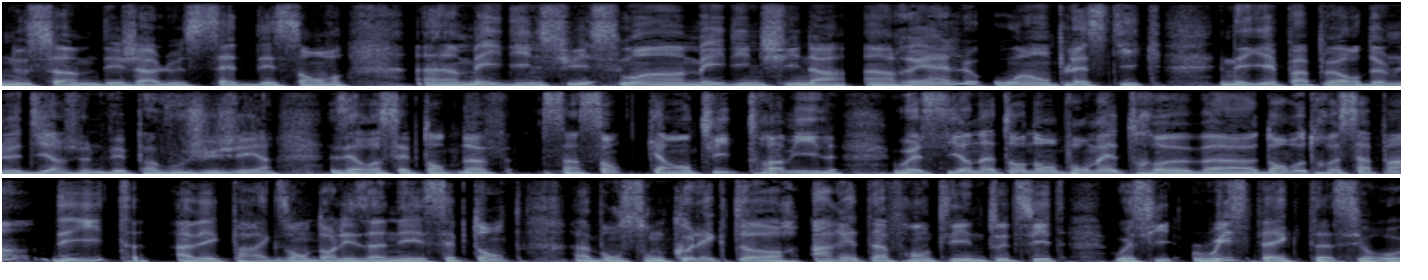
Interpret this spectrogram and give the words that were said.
Nous sommes déjà le 7 décembre. Un made in Suisse ou un made in China? Un réel ou un en plastique? N'ayez pas peur de me le dire, je ne vais pas vous juger. 079 548 3000. Voici en attendant pour mettre euh, bah, dans votre sapin des hits avec par exemple dans les années 70 un bon son collector. Aretha Franklin tout de suite. Voici Respect Rouge.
